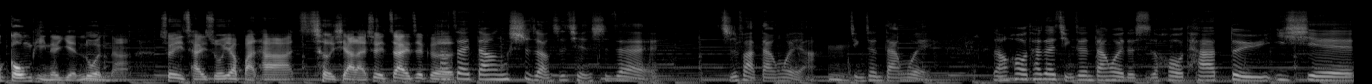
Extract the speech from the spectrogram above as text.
不公平的言论呐、啊。嗯所以才说要把它撤下来。所以在这个他在当市长之前是在执法单位啊，嗯，警政单位。然后他在警政单位的时候，他对于一些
